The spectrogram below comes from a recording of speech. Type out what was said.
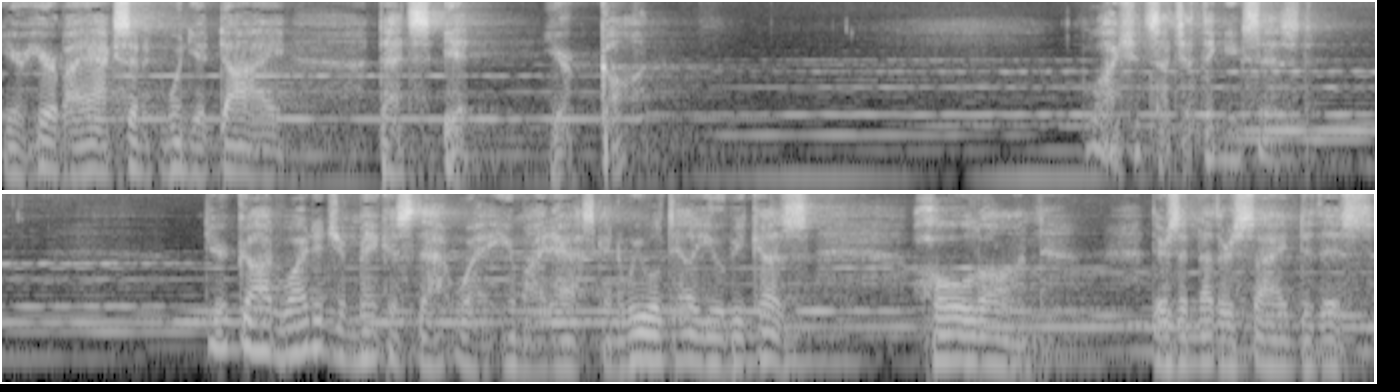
You're here by accident. When you die, that's it. You're gone. Why should such a thing exist? Dear God, why did you make us that way? You might ask. And we will tell you because, hold on, there's another side to this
